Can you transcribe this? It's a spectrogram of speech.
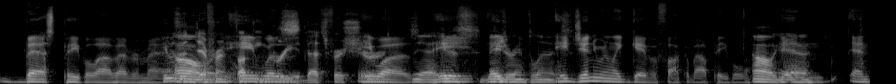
best people I've ever met. He was a Oh, different He fucking was- breed, that's for sure. He was. Yeah, he was major influence. He genuinely gave a fuck about people. Oh, yeah. and and,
